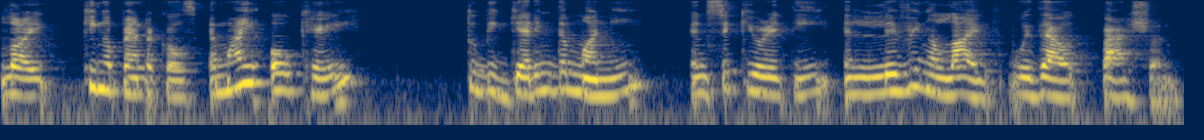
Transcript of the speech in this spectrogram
like King of Pentacles. Am I okay to be getting the money and security and living a life without passion?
